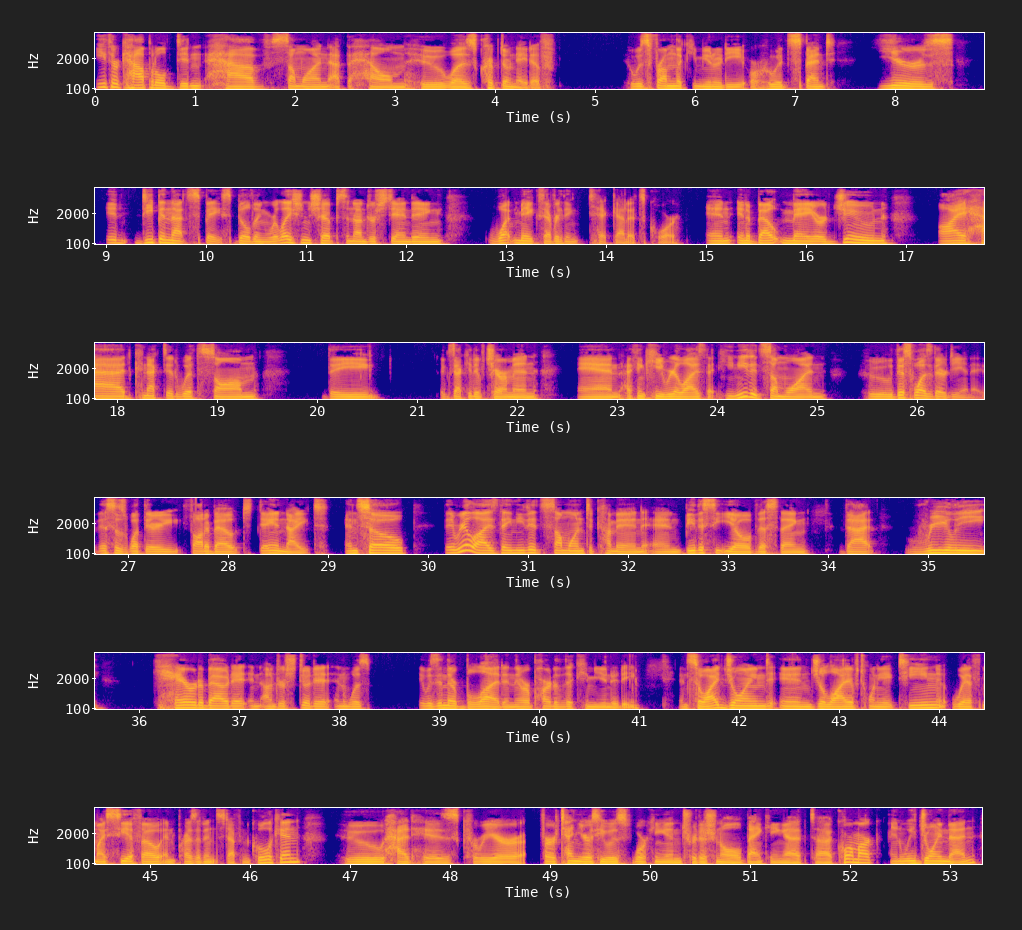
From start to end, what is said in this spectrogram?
Ether Capital didn't have someone at the helm who was crypto native, who was from the community, or who had spent years in, deep in that space, building relationships and understanding what makes everything tick at its core. And in about May or June, I had connected with Som, the executive chairman, And I think he realized that he needed someone who this was their DNA. This is what they thought about day and night. And so they realized they needed someone to come in and be the CEO of this thing that really cared about it and understood it and was it was in their blood and they were part of the community. And so I joined in July of 2018 with my CFO and president Stefan Kulikin, who had his career for 10 years. He was working in traditional banking at uh, Cormark, and we joined then.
